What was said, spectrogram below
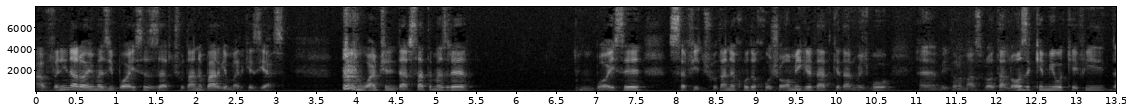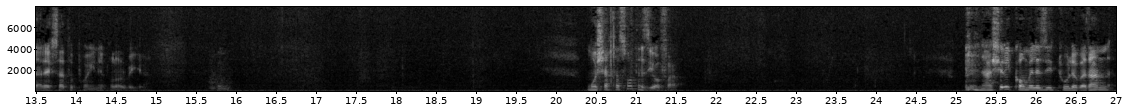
اولین علائم از باعث زرد شدن برگ مرکزی است. و همچنین در سطح مزرعه باعث سفید شدن خود خوشها میگردد که در مجموع می‌تونه محصولات لحاظ کمی و کیفی در یک سطح پایینه قرار بگیرن مشخصات از یافت. حشره کامل زی طول بدن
